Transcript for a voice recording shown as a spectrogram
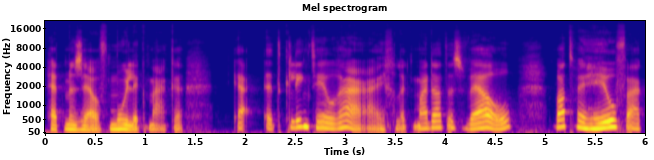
het mezelf moeilijk maken? Ja, het klinkt heel raar eigenlijk, maar dat is wel wat we heel vaak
